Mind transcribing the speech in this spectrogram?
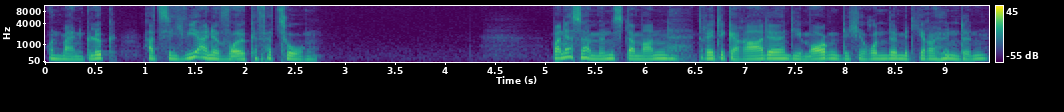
und mein Glück hat sich wie eine Wolke verzogen. Vanessa Münstermann drehte gerade die morgendliche Runde mit ihrer Hündin,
